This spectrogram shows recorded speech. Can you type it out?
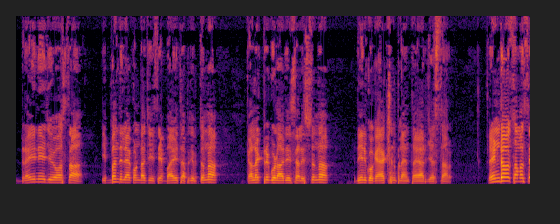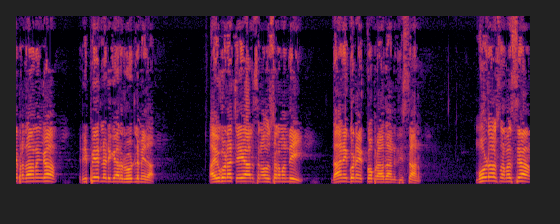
డ్రైనేజ్ వ్యవస్థ ఇబ్బంది లేకుండా చేసే బాధ్యత చెప్తున్నా కలెక్టర్ కూడా ఆదేశాలు ఇస్తున్నా దీనికి ఒక యాక్షన్ ప్లాన్ తయారు చేస్తారు. రెండో సమస్య ప్రధానంగా రిపేర్లు అడిగారు రోడ్ల మీద. అవి కూడా చేయాల్సిన అవసరం ఉంది. దానికి కూడా ఎక్కువ ప్రాధాన్యత ఇస్తాను. మూడో సమస్య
